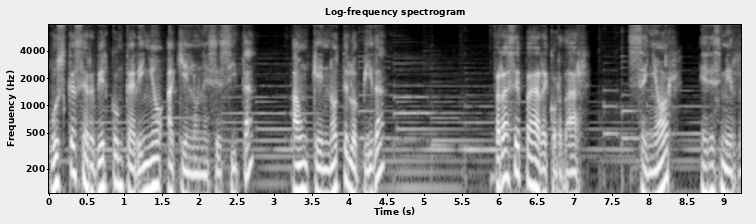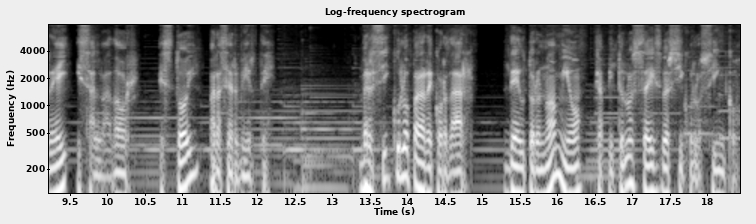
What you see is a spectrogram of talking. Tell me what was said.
¿Buscas servir con cariño a quien lo necesita, aunque no te lo pida? Frase para recordar. Señor, eres mi Rey y Salvador. Estoy para servirte. Versículo para recordar. Deuteronomio capítulo 6 versículo 5.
